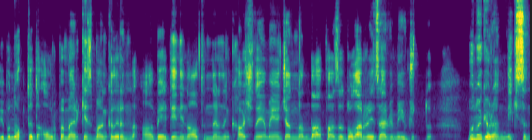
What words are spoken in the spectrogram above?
Ve bu noktada Avrupa Merkez Bankalarında ABD'nin altınlarının karşılayamayacağından daha fazla dolar rezervi mevcuttu. Bunu gören Nixon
